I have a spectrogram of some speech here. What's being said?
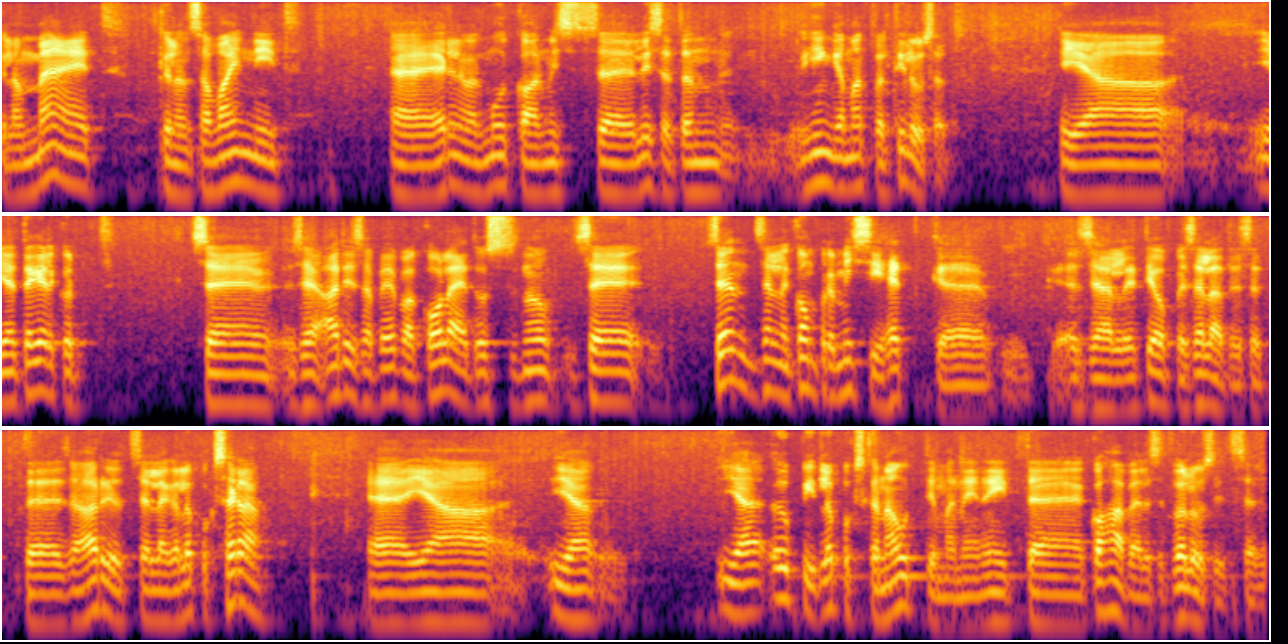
küll on mäed, küll on savannid, erinevad muud kohad, mis lihtsalt on hingematvalt ilusad. Ja, ja tegelikult see, see Addis Abeba koledus, no see, see on selline kompromissi hetk eh, seal Etioopias elades, et eh, sa harjud sellega lõpuks ära. Eh, ja, ja, ja õpid lõpuks ka nautima neid kohapealseid võlusid seal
